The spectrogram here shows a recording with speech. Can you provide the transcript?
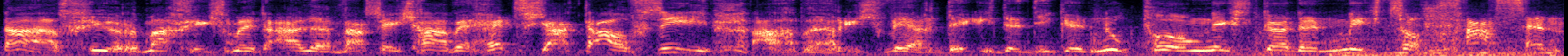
Dafür mache ich mit allem, was ich habe, Hetzjagd auf Sie. Aber ich werde Ihnen die Genugtuung nicht gönnen, mich zu fassen.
